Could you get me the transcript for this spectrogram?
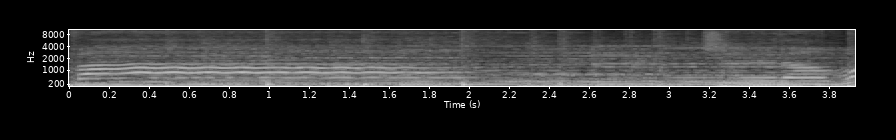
方，直到我。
